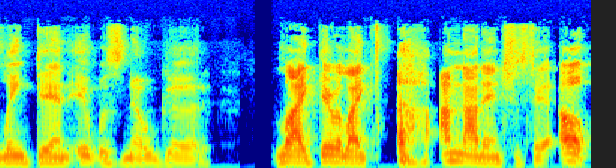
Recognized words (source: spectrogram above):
LinkedIn. It was no good. Like they were like, I'm not interested. Oh,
